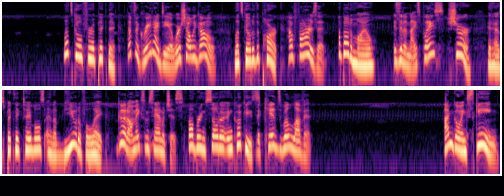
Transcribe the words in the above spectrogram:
Let's go for a picnic. That's a great idea. Where shall we go? Let's go to the park. How far is it? About a mile. Is it a nice place? Sure. It has picnic tables and a beautiful lake. Good, I'll make some sandwiches. I'll bring soda and cookies. The kids will love it. I'm going skiing.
